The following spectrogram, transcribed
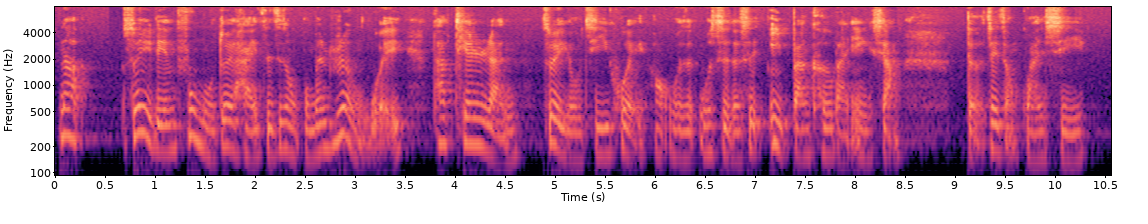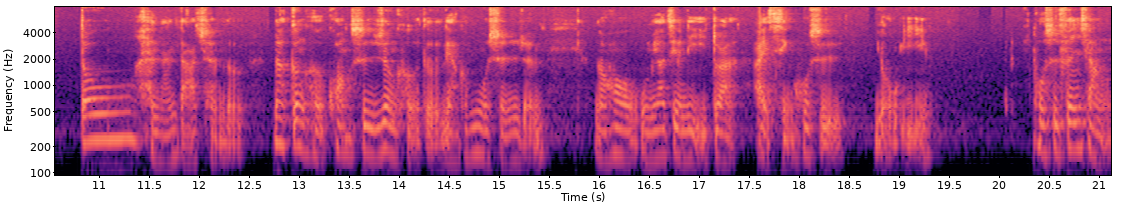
那所以，连父母对孩子这种我们认为他天然最有机会，哦，我我指的是一般刻板印象的这种关系，都很难达成了。那更何况是任何的两个陌生人，然后我们要建立一段爱情或是友谊。或是分享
